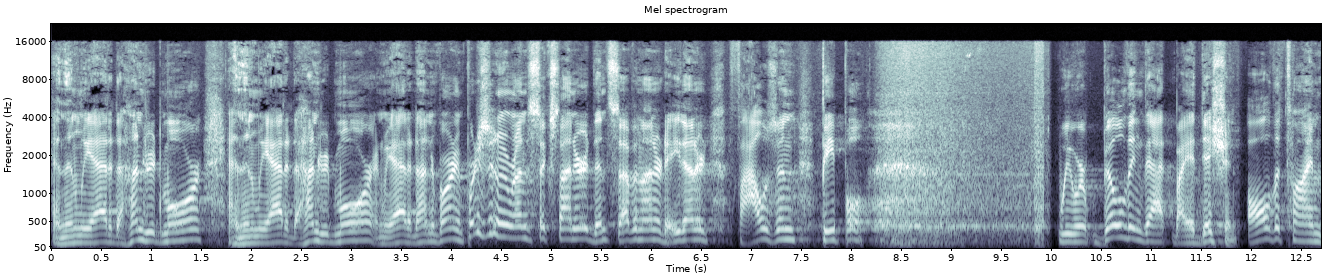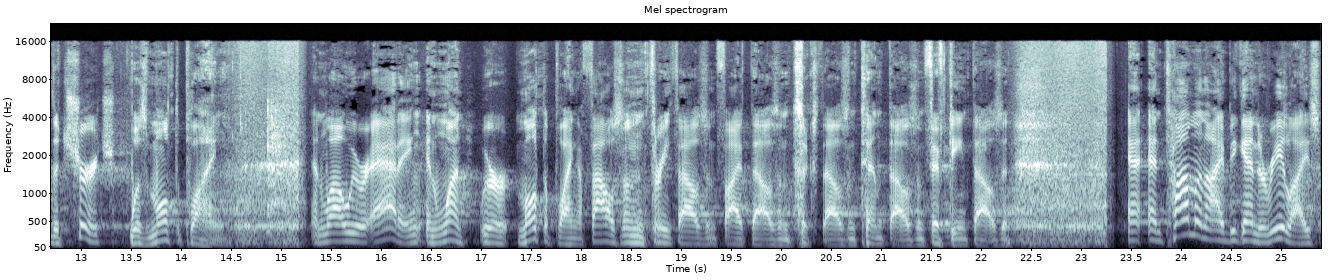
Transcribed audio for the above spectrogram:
and then we added 100 more, and then we added 100 more, and we added 100 more. And pretty soon we run 600, then 700, 800, 1,000 people. We were building that by addition. All the time, the church was multiplying. And while we were adding in one, we were multiplying 1,000, 3,000, 5,000, 6,000, 10,000, 15,000. And, and, Tom and I began to realize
